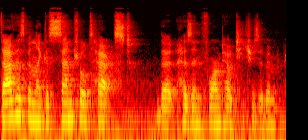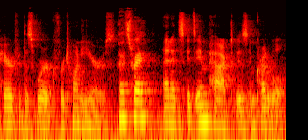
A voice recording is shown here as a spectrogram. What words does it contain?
that has been like a central text that has informed how teachers have been prepared for this work for 20 years. That's right. And its its impact is incredible.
